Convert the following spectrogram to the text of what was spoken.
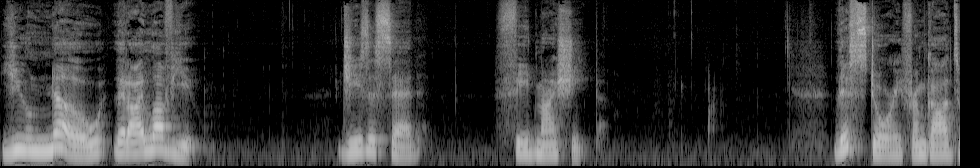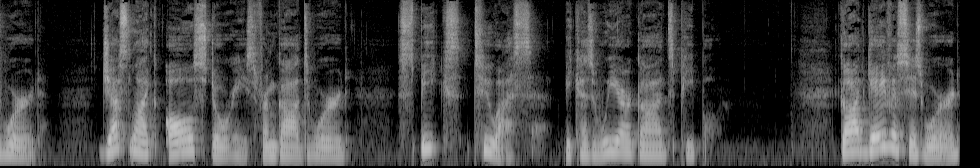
You know that I love you. Jesus said, Feed my sheep. This story from God's Word just like all stories from God's Word, speaks to us because we are God's people. God gave us His Word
